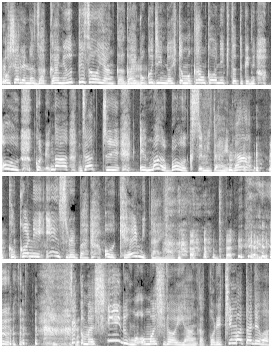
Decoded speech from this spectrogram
おしゃれな雑貨屋に売ってそうやんか。外国人の人も観光に来た時に、おう、これがザッツエマボックスみたいな。ここにインすれば OK みたいな。誰やねんせっかまあシールも面白いやんか。これ巷では、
